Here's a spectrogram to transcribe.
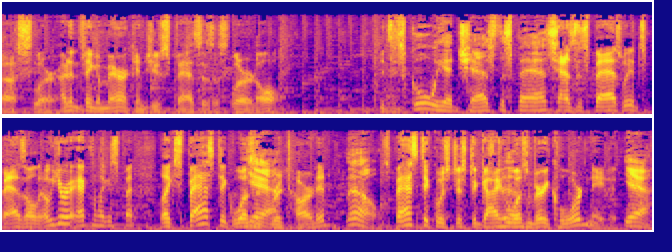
a slur. I didn't think Americans use spaz as a slur at all. It's At school, we had Chaz the Spaz. Chaz the spaz. We had spaz all. Oh, you're acting like a spaz. Like spastic wasn't Yeah. retarded. No. Spastic was just a guy who wasn't very coordinated. Yeah.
